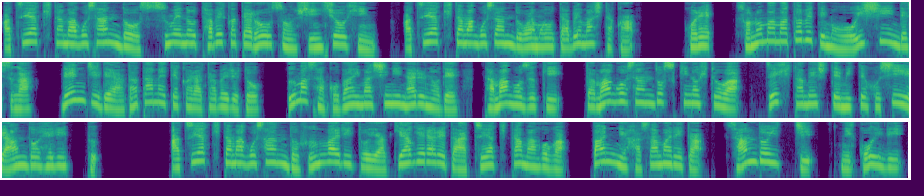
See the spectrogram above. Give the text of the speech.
厚焼き卵サンドおすすめの食べ方ローソン新商品、厚焼き卵サンドはもう食べましたか？これ、そのまま食べても美味しいんですが、レンジで温めてから食べると、うまさ5倍増しになるので、卵好き、卵サンド好きの人は、ぜひ試してみてほしいヘリップ。厚焼き卵サンドふんわりと焼き上げられた厚焼き卵がパンに挟まれたサンドイッチ2個入り。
